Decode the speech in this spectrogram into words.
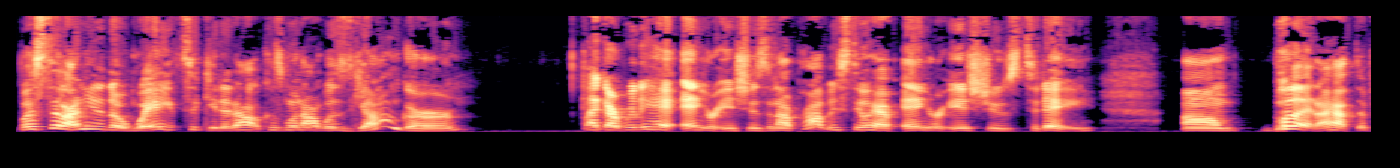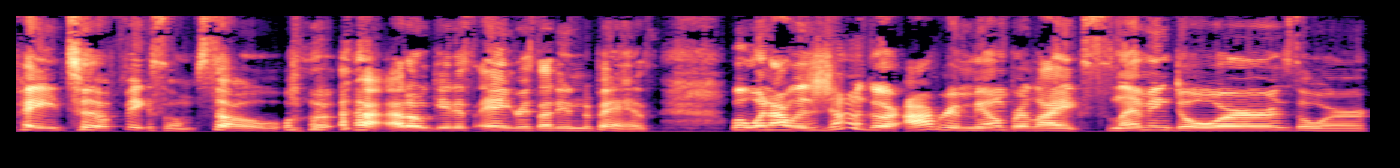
but still I needed a way to get it out because when I was younger, like I really had anger issues and I probably still have anger issues today. Um, but I have to pay to fix them. So I don't get as angry as I did in the past. But when I was younger, I remember like slamming doors or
